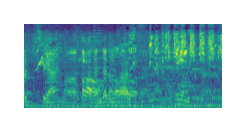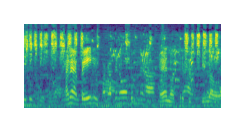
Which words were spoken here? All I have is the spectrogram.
albs yan. Napakaganda ng mga albs. King, 350. Ano yan? Pale? Pagka tinodo mo na yan, Ayan o, 350 lang. Oh.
